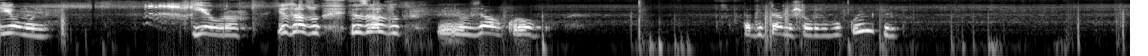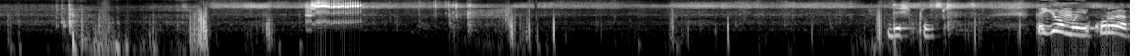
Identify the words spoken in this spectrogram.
Йомаю. Євро. Я зразу, я зразу м, взяв коробку. Так і там ще розблокуємо тільки. Десь тут. Та йомаю, куреп,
